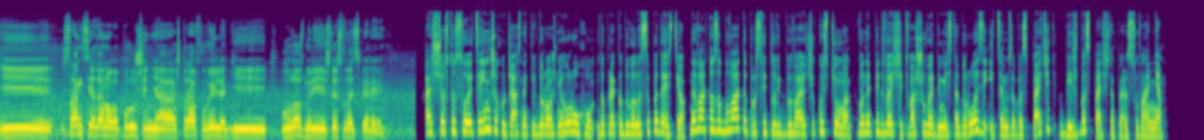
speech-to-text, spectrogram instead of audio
І санкція даного порушення штраф у вигляді у розмірі 425 гривень. А що стосується інших учасників дорожнього руху, до прикладу, велосипедистів, не варто забувати про світловідбиваючі костюми. Вони підвищать вашу видимість на дорозі і цим забезпечать більш безпечне пересування.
